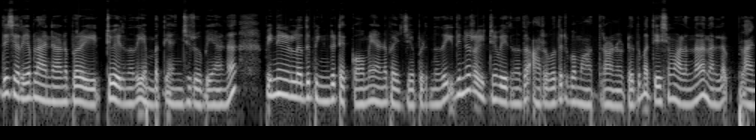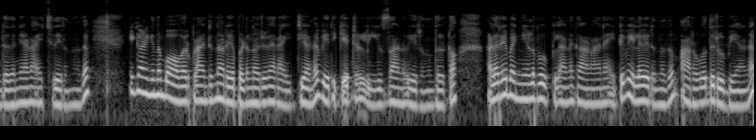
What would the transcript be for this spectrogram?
ഇത് ചെറിയ പ്ലാന്റാണ്. ഇപ്പോൾ റേറ്റ് വരുന്നത് എൺപത്തി അഞ്ച് രൂപയാണ്. പിന്നെയുള്ളത് പിങ്ക് ടെക്കോമയാണ് പരിചയപ്പെടുന്നത്. ഇതിന്റെ റേറ്റ് വരുന്നത് അറുപത് രൂപ മാത്രമാണ് കേട്ടോ. ഇതും അത്യാവശ്യം വളർന്ന നല്ല പ്ലാന്റ് തന്നെയാണ് അയച്ചു തരുന്നത്. ഈ കാണിക്കുന്ന ബോവർ പ്ലാന്റ് എന്ന് അറിയപ്പെടുന്ന ഒരു വെറൈറ്റിയാണ്. വെരിഗേറ്റഡ് ലീവ്സ് ആണ് വരുന്നത് കേട്ടോ. വളരെ ഭംഗിയുള്ള പൂക്കളാണ് കാണാനായിട്ട് വില വരുന്നതും അറുപത് രൂപയാണ്.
